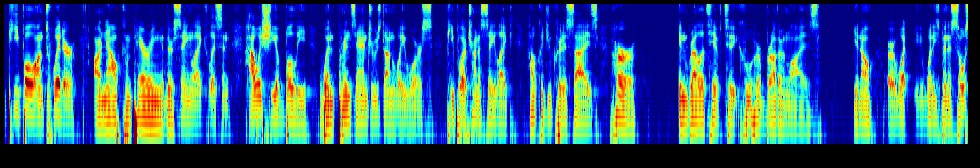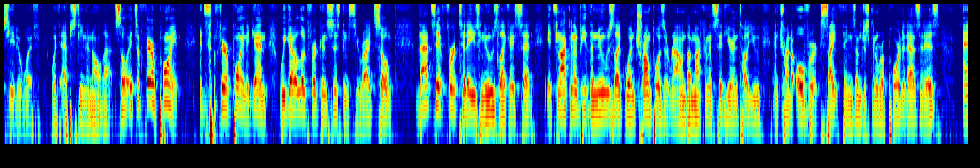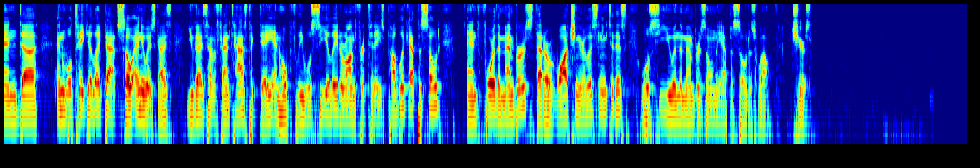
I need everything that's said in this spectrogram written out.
people on Twitter are now comparing. They're saying like, "Listen, how is she a bully when Prince Andrew's done way worse?" People are trying to say like, "How could you criticize her in relative to who her brother-in-law is you know, or what what he's been associated with with Epstein and all that. So it's a fair point. It's a fair point. Again, we got to look for consistency, right? So that's it for today's news. Like I said, it's not going to be the news like when Trump was around. I'm not going to sit here and tell you and try to overexcite things. I'm just going to report it as it is, and uh, and we'll take it like that. So, anyways, guys, you guys have a fantastic day, and hopefully we'll see you later on for today's public episode. And for the members that are watching or listening to this, we'll see you in the members only episode as well. Cheers.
